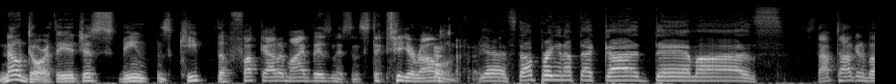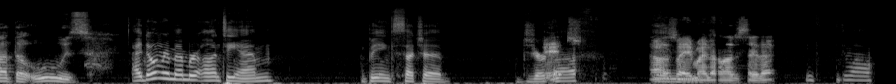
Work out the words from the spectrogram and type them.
No, Dorothy, it just means keep the fuck out of my business and stick to your own. Yeah, and stop bringing up that goddamn Oz. Stop talking about the ooze. I don't remember Auntie M being such a jerk Bitch. off. I was in- wait, am I not allowed to say that? well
